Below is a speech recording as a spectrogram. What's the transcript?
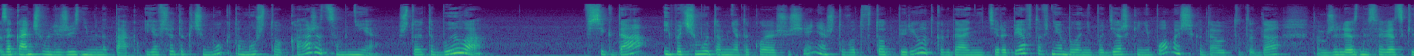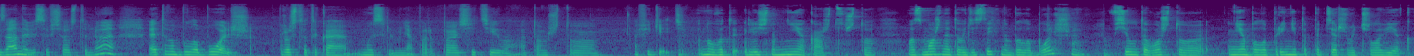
заканчивали жизнь именно так. Я все это к чему? К тому, что кажется мне, что это было всегда. И почему-то мне такое ощущение, что вот в тот период, когда ни терапевтов не было, ни поддержки, ни помощи, когда вот это, да, там железный советский занавес и все остальное, этого было больше. Просто такая мысль меня посетила о том, что офигеть. Ну вот лично мне кажется, что, возможно, этого действительно было больше в силу того, что не было принято поддерживать человека.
